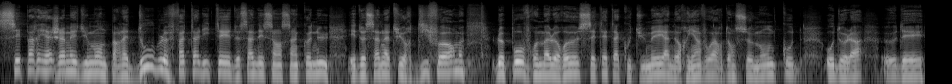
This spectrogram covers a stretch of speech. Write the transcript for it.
Séparé à jamais du monde par la double fatalité de sa naissance inconnue et de sa nature difforme, le pauvre malheureux s'était accoutumé à ne rien voir dans ce monde qu'au-delà euh, des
